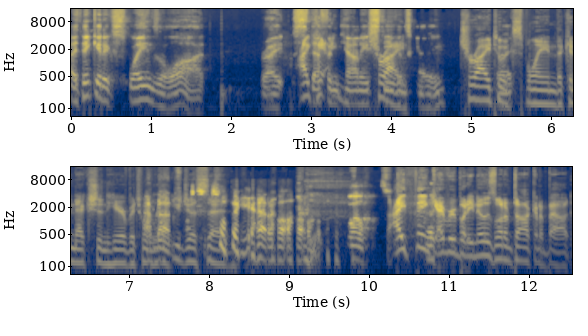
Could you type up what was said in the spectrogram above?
I think it explains a lot, right? I Stephen County, try. Stevens County. Try to Right. explain the connection here between I'm what not you just said. at all. Well, I think everybody knows what I'm talking about.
